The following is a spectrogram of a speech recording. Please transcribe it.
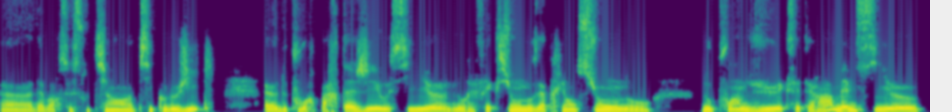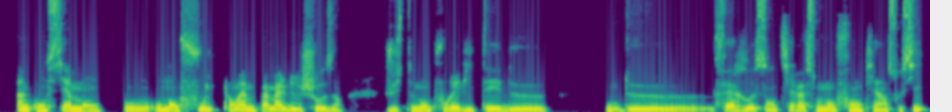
d'avoir ce soutien psychologique. Euh, de pouvoir partager aussi euh, nos réflexions, nos appréhensions, nos, nos, points de vue, etc. Même si euh, inconsciemment, on, on, enfouit quand même pas mal de choses, justement pour éviter de, de faire ressentir à son enfant qu'il y a un souci.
